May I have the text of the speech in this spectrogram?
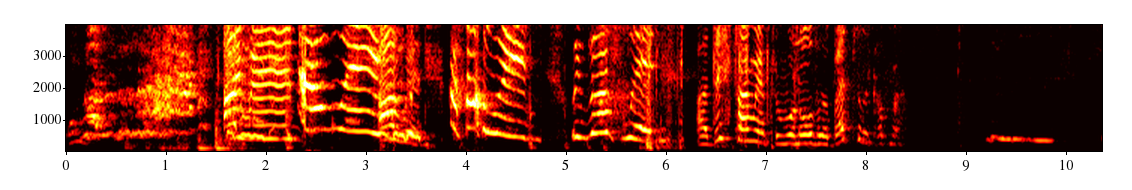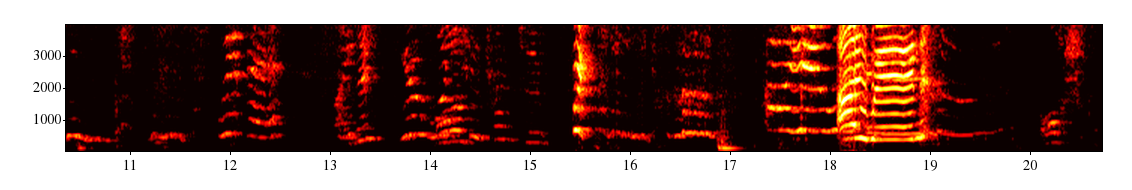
one, go. I I win! I win! win! I win! We both win! Uh, this time we have to run over the bed to the camera. Wait there. Ready? You One, won two times. Two. Oh, I win! Oh, shut up.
